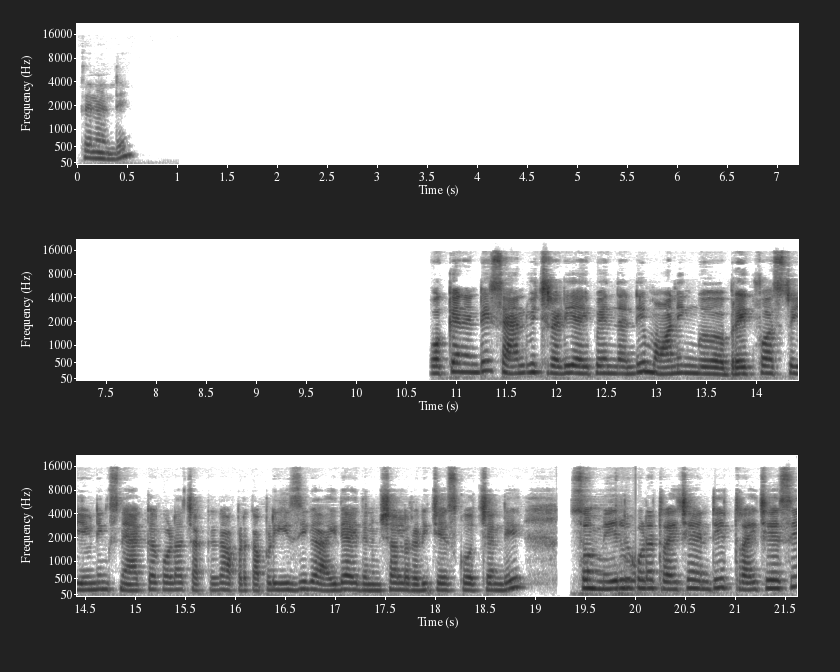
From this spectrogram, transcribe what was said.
అంతేనండి. ఓకేనండి శాండ్విచ్ రెడీ అయిపోయిందండి. మార్నింగ్ బ్రేక్ఫాస్ట్ ఈవినింగ్ స్నాక్గా కూడా చక్కగా అప్పటికప్పుడు ఈజీగా ఐదే ఐదు నిమిషాల్లో రెడీ చేసుకోవచ్చండి. సో మీరు కూడా ట్రై చేయండి. ట్రై చేసి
